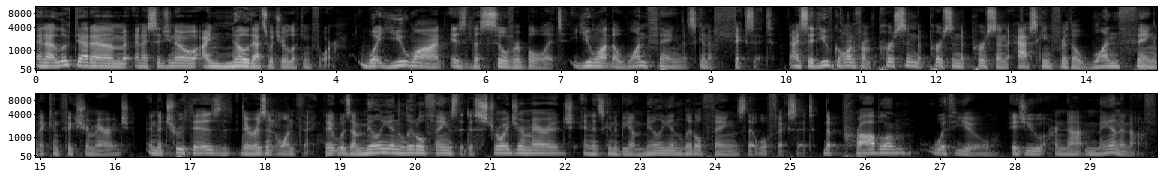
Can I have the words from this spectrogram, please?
And I looked at him and I said, You know, I know that's what you're looking for. What you want is the silver bullet. You want the one thing that's going to fix it. I said, You've gone from person to person to person asking for the one thing that can fix your marriage. And the truth is, there isn't one thing. It was a million little things that destroyed your marriage, and it's going to be a million little things that will fix it. The problem with you is you are not man enough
